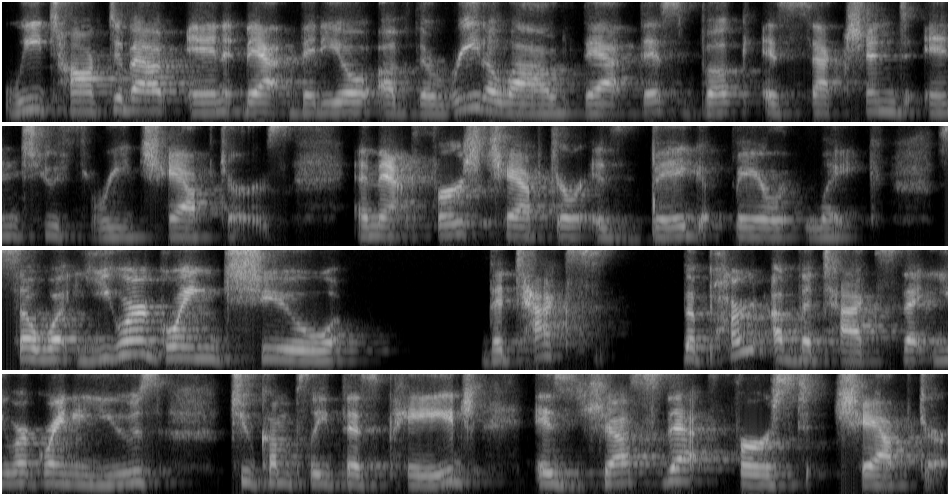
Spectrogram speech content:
We talked about in that video of the read aloud that this book is sectioned into three chapters. And that first chapter is Big Bear Lake. So, what you are going to, the text, the part of the text that you are going to use to complete this page is just that first chapter.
